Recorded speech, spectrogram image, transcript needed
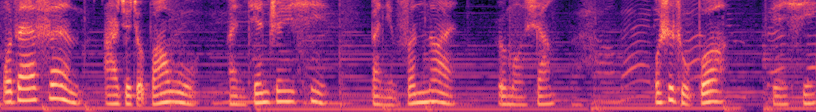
我在 FM 二九九八五晚间治愈系，伴你温暖入梦乡。我是主播妍希。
